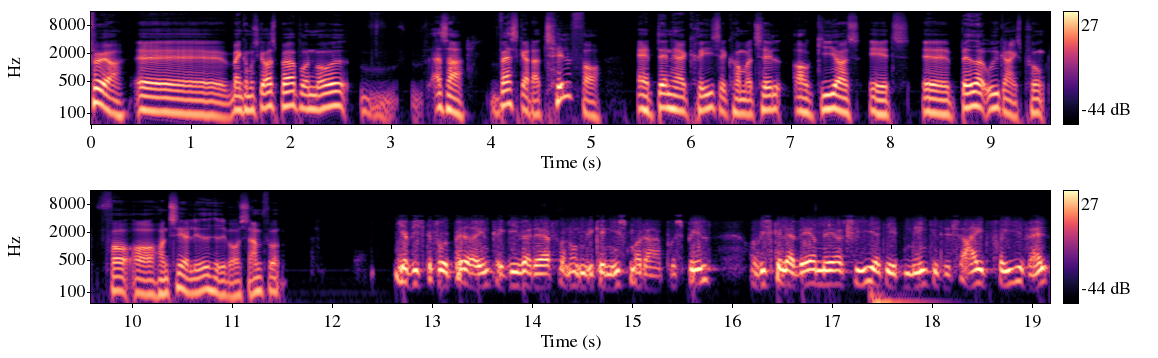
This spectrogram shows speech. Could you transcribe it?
før. Øh, man kan måske også spørge på en måde, altså, hvad skal der til for, at den her krise kommer til at give os et øh, bedre udgangspunkt for at håndtere ledighed i vores samfund? Ja, vi skal få et bedre indblik i, hvad det er for nogle mekanismer, der er på spil. Og vi skal lade være med at sige, at det er den enkeltes eget frie valg,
